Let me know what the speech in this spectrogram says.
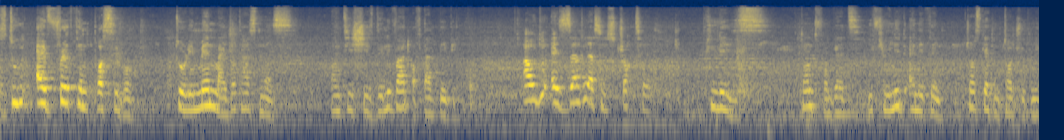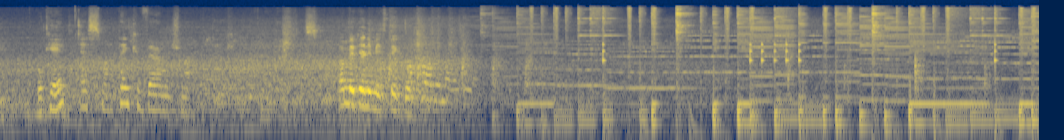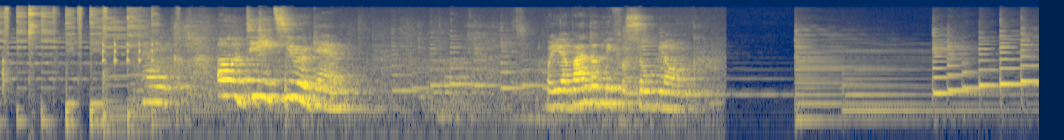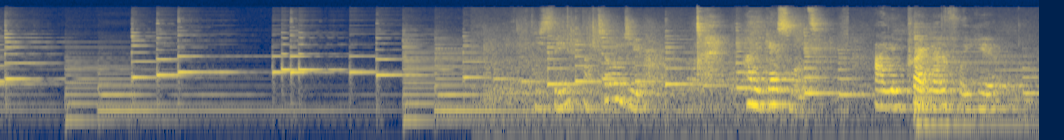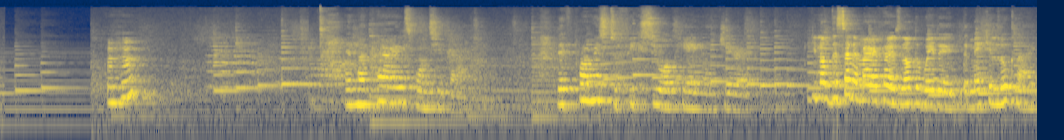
Must do everything possible to remain my daughter's nurse until she's delivered of that baby. I'll do exactly as instructed. Please, don't forget, if you need anything, just get in touch with me, okay? Yes, ma'am. Thank you very much, ma'am. Don't make any mistake though. Again. But you abandoned me for so long. You see, I told you. Honey, guess what? I am pregnant for you. Mm-hmm. And my parents want you back. They've promised to fix you up here in Nigeria. You know, they said America is not the way they, they make it look like.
